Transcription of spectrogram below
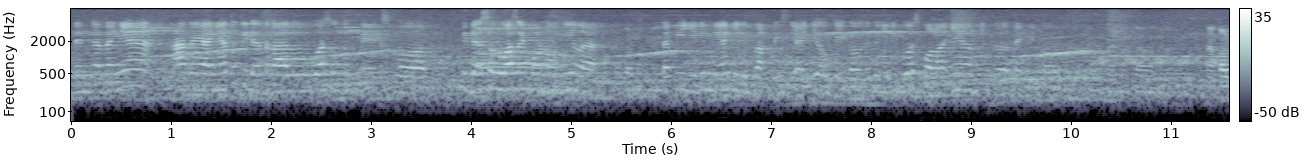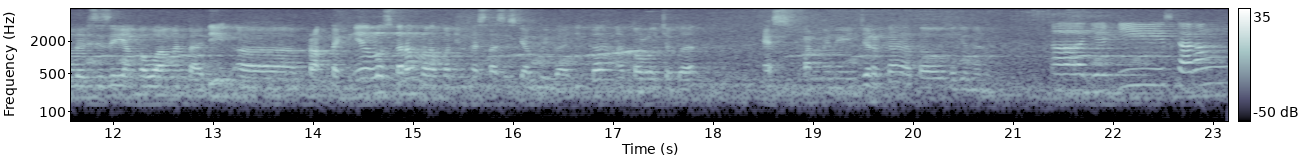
dan katanya areanya tuh tidak terlalu luas untuk dieksplor tidak seluas ekonomi lah Ekonomi. tapi jadi mendingan jadi praktisi aja oke kalau gitu jadi gue sekolahnya lebih ke teknikal Nah kalau dari sisi yang keuangan tadi eh, prakteknya lo sekarang melakukan investasi secara pribadi kah atau lo coba as fund manager kah atau bagaimana? Eh, jadi sekarang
